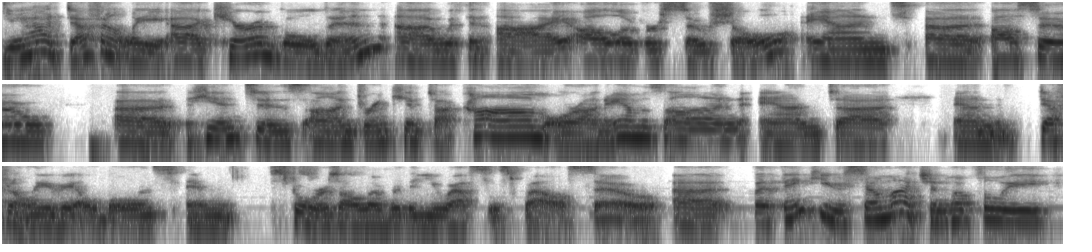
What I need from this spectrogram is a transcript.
Yeah, definitely. Uh, Kara Goldin uh, with an I all over social. And uh, also, uh, Hint is on drinkhint.com or on Amazon, and uh, and definitely available in, in, stores all over the U.S. as well. So, uh, but thank you so much, and hopefully.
